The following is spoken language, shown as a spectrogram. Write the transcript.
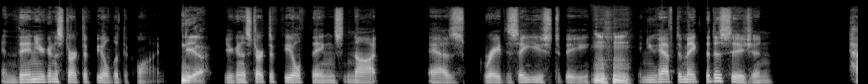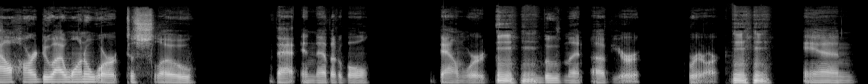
And then you're going to start to feel the decline. Yeah. You're going to start to feel things not as great as they used to be. hmm And you have to make the decision how hard do I want to work to slow that inevitable downward hmm movement of your career arc? hmm and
